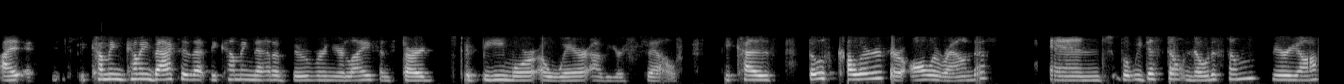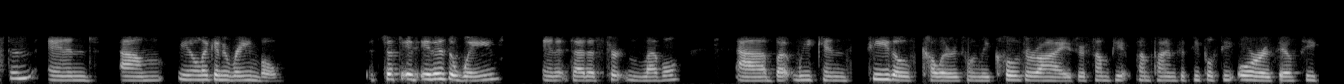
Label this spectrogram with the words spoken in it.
I coming coming back to that, becoming that observer in your life and start to be more aware of yourself because those colors are all around us and but we just don't notice them very often and um you know like in a rainbow it's just it, it is a wave and it's at a certain level uh but we can see those colors when we close our eyes or some pe- sometimes if people see auras they'll see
